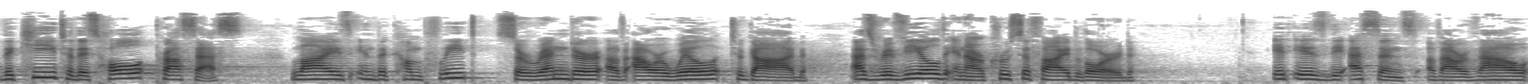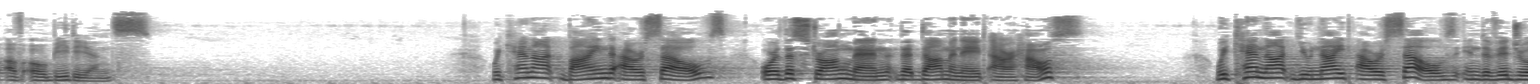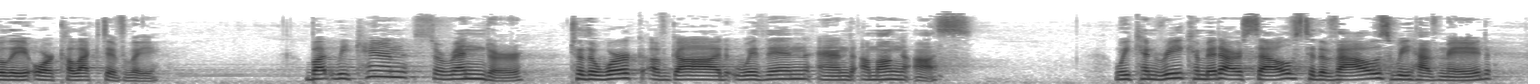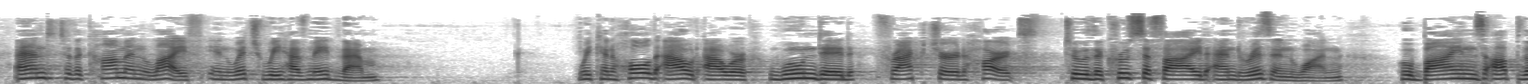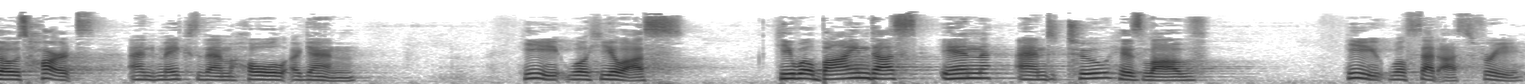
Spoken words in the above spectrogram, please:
The key to this whole process lies in the complete surrender of our will to God as revealed in our crucified Lord. It is the essence of our vow of obedience. We cannot bind ourselves or the strong men that dominate our house. We cannot unite ourselves individually or collectively but we can surrender to the work of God within and among us. We can recommit ourselves to the vows we have made and to the common life in which we have made them. We can hold out our wounded, fractured hearts to the crucified and risen one who binds up those hearts and makes them whole again. He will heal us. He will bind us in and to His love. He will set us free.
